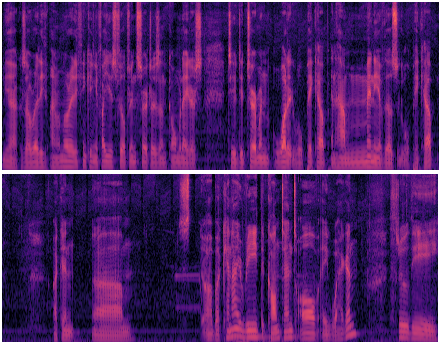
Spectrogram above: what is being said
Yeah, because already I'm already thinking if I use filter inserters and combinators to determine what it will pick up and how many of those it will pick up, I can. Um, oh, but can I read the content of a wagon through the?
